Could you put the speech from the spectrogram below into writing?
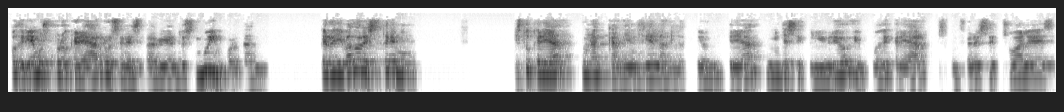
podríamos procrearnos en esta vida. Entonces, es muy importante. Pero llevado al extremo, esto crea una cadencia en la relación, crea un desequilibrio y puede crear disfunciones sexuales,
